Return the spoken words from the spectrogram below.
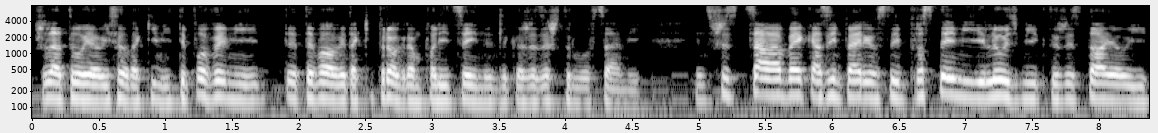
przylatują i są takimi typowymi, ty, typowy taki program policyjny, tylko że ze szturmowcami. Więc wszyscy, cała beka z Imperium z tymi prostymi ludźmi, którzy stoją i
